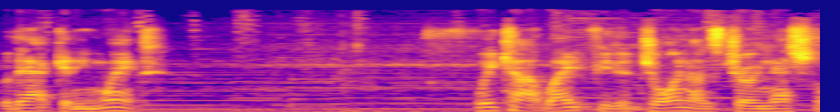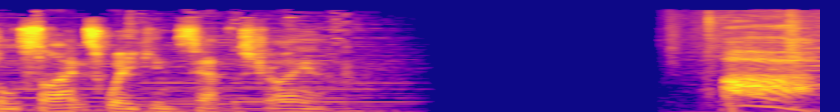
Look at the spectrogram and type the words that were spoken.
without getting wet. We can't wait for you to join us during National Science Week in South Australia. Ah,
